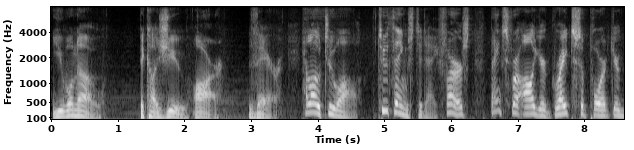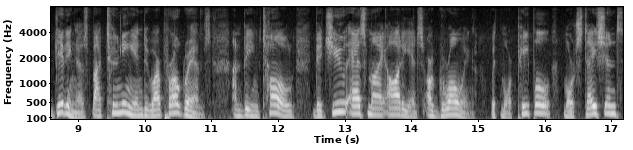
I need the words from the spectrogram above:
you will know because you are there. Hello to all. Two things today. First, thanks for all your great support you're giving us by tuning into our programs. I'm being told that you, as my audience, are growing with more people, more stations,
